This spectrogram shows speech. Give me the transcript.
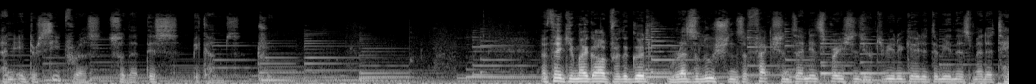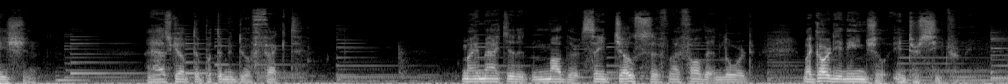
and intercede for us so that this becomes I thank you, my God, for the good resolutions, affections, and inspirations you've communicated to me in this meditation. I ask you to put them into effect. My Immaculate Mother, Saint Joseph, my Father and Lord, my guardian angel, intercede for me.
